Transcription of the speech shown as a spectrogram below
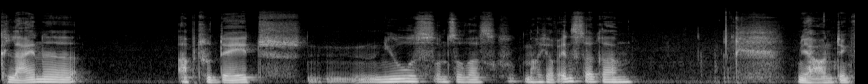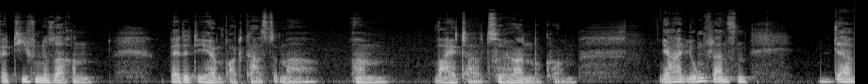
kleine up-to-date News und sowas mache ich auf Instagram. Ja, und den vertiefende Sachen werdet ihr im Podcast immer ähm, weiter zu hören bekommen. Ja, Jungpflanzen, da,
